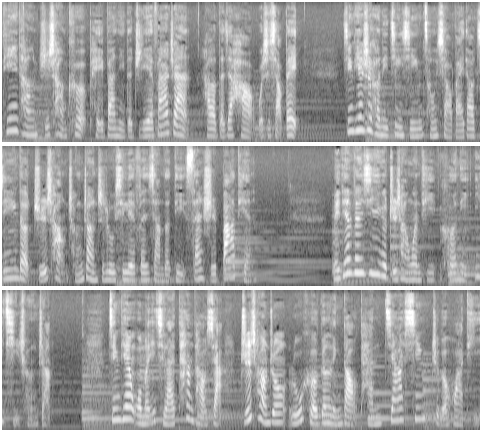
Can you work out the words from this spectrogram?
天一堂职场课，陪伴你的职业发展。Hello，大家好，我是小贝。今天是和你进行从小白到精英的职场成长之路系列分享的第三十八天。每天分析一个职场问题，和你一起成长。今天我们一起来探讨下职场中如何跟领导谈加薪这个话题。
